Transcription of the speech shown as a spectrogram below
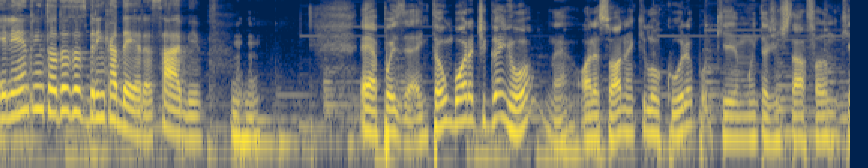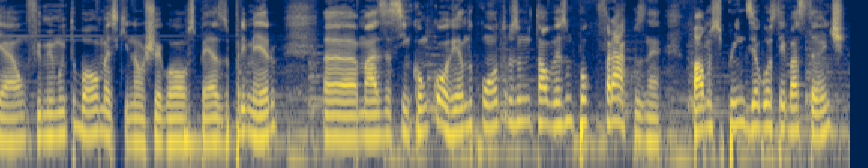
ele entra em todas as brincadeiras, sabe? Uhum. É, pois é. Então Borat ganhou, né? Olha só, né? Que loucura, porque muita gente tava falando que é um filme muito bom, mas que não chegou aos pés do primeiro. Uh, mas, assim, concorrendo com outros talvez um pouco fracos, né? Palm Springs eu gostei bastante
